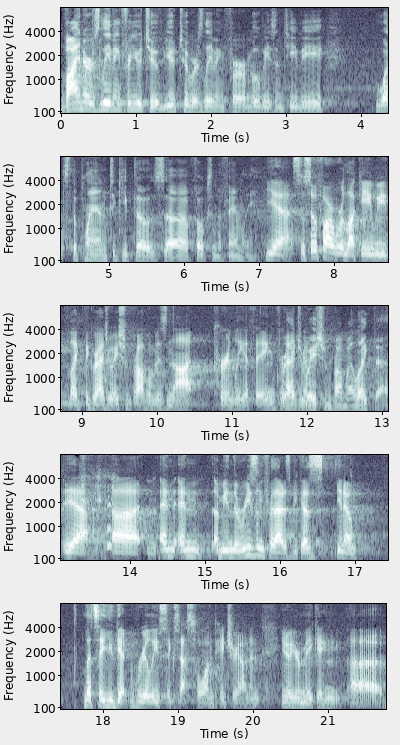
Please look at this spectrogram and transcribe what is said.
Viners leaving for YouTube, YouTubers leaving for movies and TV. What's the plan to keep those uh, folks in the family? Yeah, so so far we're lucky. We like the graduation problem is not currently a thing. for graduation Patreon. problem, I like that. Yeah, uh, and and I mean the reason for that is because you know let's say you get really successful on Patreon and you know you're making uh,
